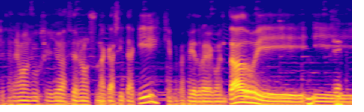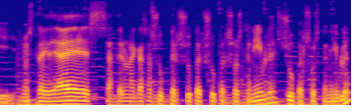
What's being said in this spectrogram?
empezaremos yo a hacernos una casita aquí, que me parece que te lo había comentado, y, nuestra idea es hacer una casa súper, súper, súper sostenible, súper sostenible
